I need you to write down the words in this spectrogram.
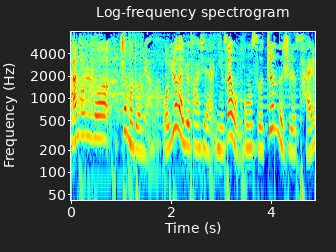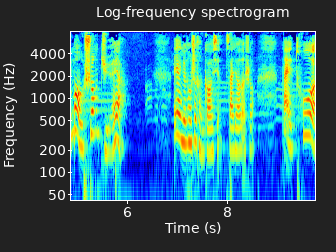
男同事说：“这么多年了，我越来越发现你在我们公司真的是才貌双绝呀。”哎呀，女同事很高兴，撒娇的说：“拜托，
